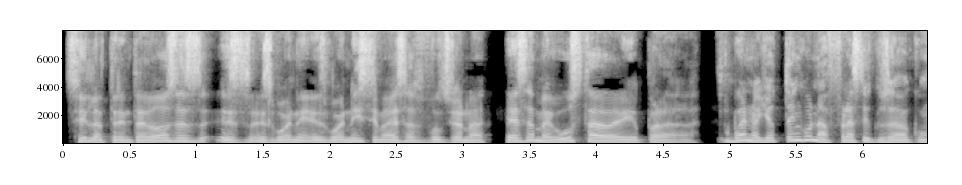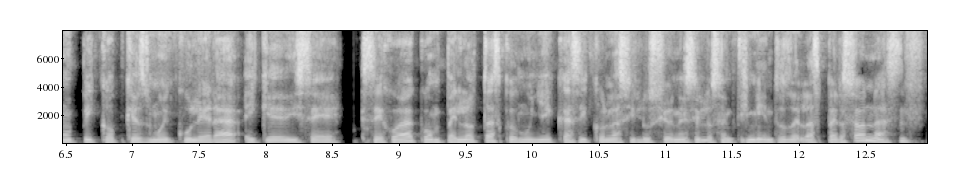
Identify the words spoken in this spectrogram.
Sí, la 32 es, es, es, buena, es buenísima. Esa funciona. Esa me gusta para Bueno, yo tengo una frase que usaba como pick-up que es muy culera y que dice se juega con pelotas, con muñecas y con las ilusiones y los sentimientos de las personas.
